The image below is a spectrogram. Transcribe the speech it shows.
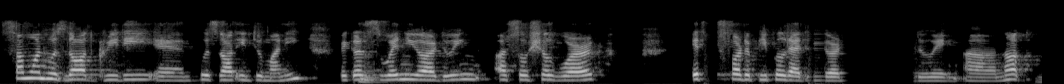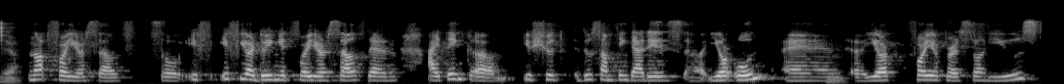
someone who's not greedy and who's not into money because mm. when you are doing a social work, it's for the people that you're doing uh, not yeah. not for yourself so if if you're doing it for yourself then i think um, you should do something that is uh, your own and mm. uh, your for your personal use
